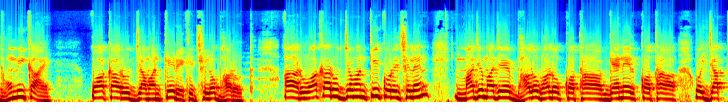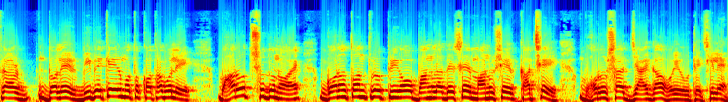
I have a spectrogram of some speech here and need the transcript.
ভূমিকায় ওয়াকারুজ্জামানকে রেখেছিল ভারত। আর ওয়াকারুজ্জামান কি করেছিলেন? মাঝে মাঝে ভালো ভালো কথা, জ্ঞানের কথা, ওই যাত্রার দলের বিবেকের মতো কথা বলে ভারত শুধু নয়, গণতন্ত্র প্রিয় বাংলাদেশের মানুষের কাছে ভরসার জায়গা হয়ে উঠেছিলেন।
